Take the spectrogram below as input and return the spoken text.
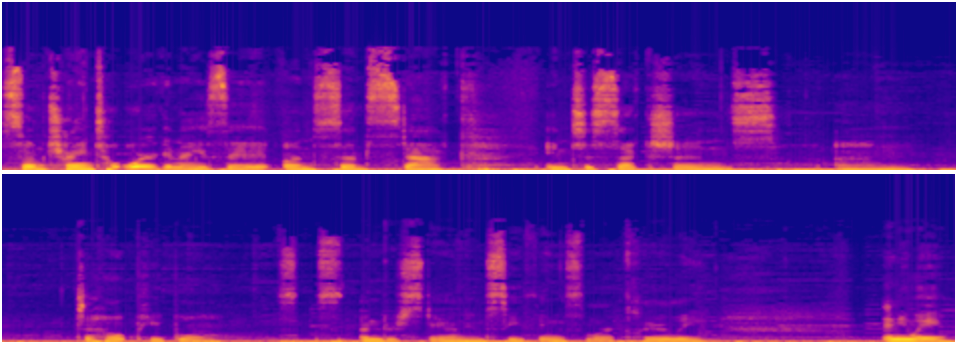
so I'm trying to organize it on Substack into sections um, to help people understand and see things more clearly. Anyway,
